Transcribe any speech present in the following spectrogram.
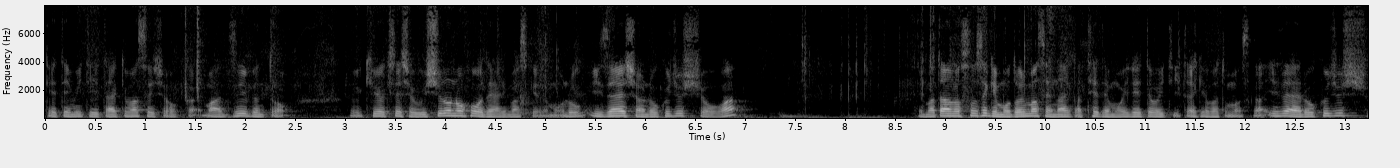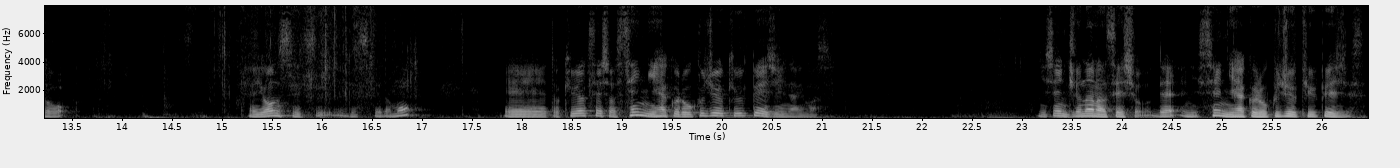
けてみていただけますでしょうか。まあ、随分と旧約聖書後ろの方でありますけれども、イザヤ書の60章は、またあの漱石戻りますので何か手でも入れておいていただければと思いますが、イザヤ60章4節ですけども、えーと、旧約聖書1269ページになります。2017聖書で1269ページです。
